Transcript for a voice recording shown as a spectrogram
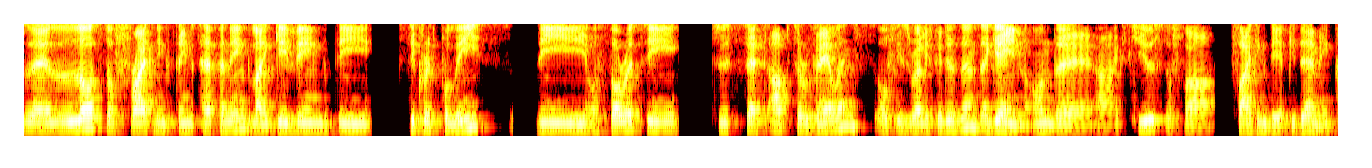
uh, lots of frightening things happening, like giving the secret police the authority to set up surveillance of Israeli citizens, again, on the uh, excuse of uh, fighting the epidemic.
